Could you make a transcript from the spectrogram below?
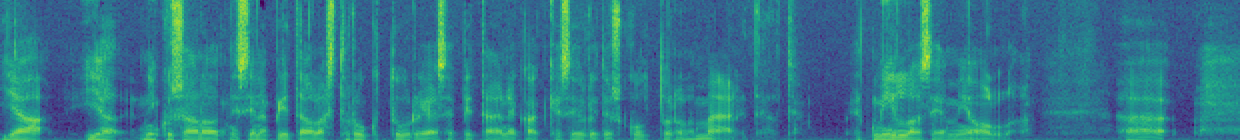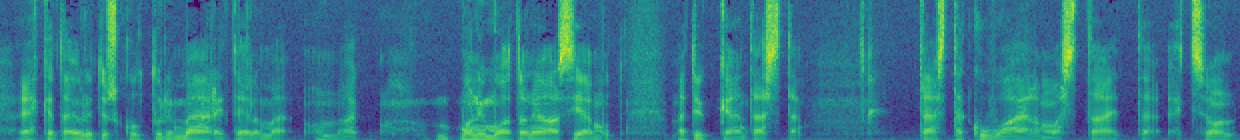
Ja, ja niin kuin sanoit, niin siinä pitää olla struktuuria ja se pitää ennen kaikkea se yrityskulttuuri olla määritelty. Että millaisia me ollaan. Ehkä tämä yrityskulttuurin määritelmä on monimuotoinen asia, mutta mä tykkään tästä – tästä kuvailmasta, että, että se on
